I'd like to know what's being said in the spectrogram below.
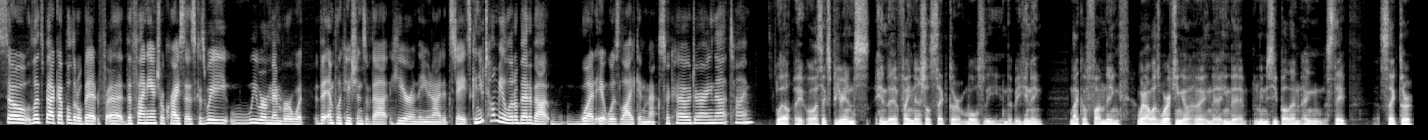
So let's back up a little bit for uh, the financial crisis because we we remember what the implications of that here in the United States. Can you tell me a little bit about what it was like in Mexico during that time? Well, it was experience in the financial sector mostly in the beginning, lack of funding. Where I was working uh, in the in the municipal and, and state sector,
